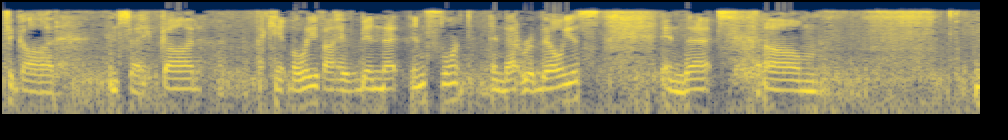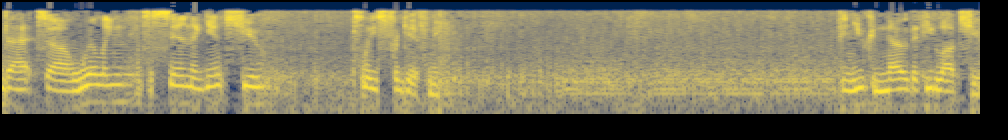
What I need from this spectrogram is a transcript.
to God and say, God, I can't believe I have been that insolent and that rebellious and that um, that uh, willing to sin against you. Please forgive me. And you can know that He loves you.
